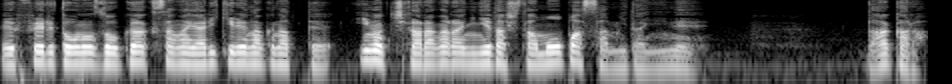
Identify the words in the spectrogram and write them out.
エッフェル塔の俗悪さがやりきれなくなって、命からがら逃げ出したモーパッサンみたいにね。だか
